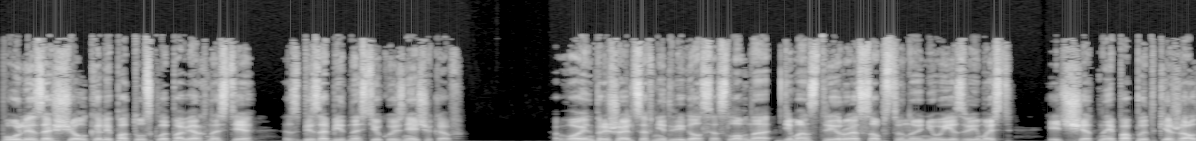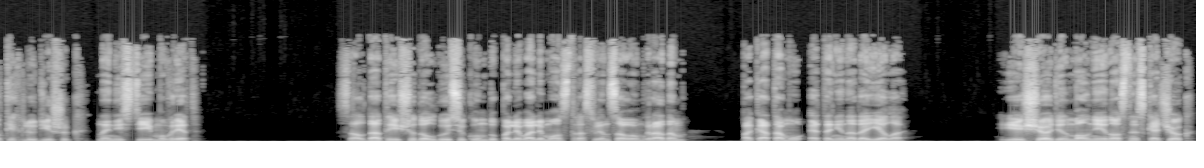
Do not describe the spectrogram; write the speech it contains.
Пули защелкали по тусклой поверхности с безобидностью кузнечиков. Воин пришельцев не двигался, словно демонстрируя собственную неуязвимость и тщетные попытки жалких людишек нанести ему вред. Солдаты еще долгую секунду поливали монстра свинцовым градом, пока тому это не надоело. Еще один молниеносный скачок,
